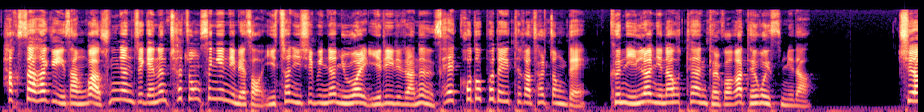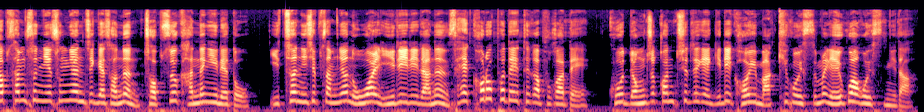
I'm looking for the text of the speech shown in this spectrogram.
학사 학위 이상과 숙련직에는 최종 승인일에서 2022년 6월 1일이라는 새 cutoff date가 설정돼 근 1년이나 후퇴한 결과가 되고 있습니다. 취업 3순위 숙련직에서는 접수 가능일에도 2023년 5월 1일이라는 새 cutoff date가 부과돼 곧 영주권 취득의 길이 거의 막히고 있음을 예고하고 있습니다.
